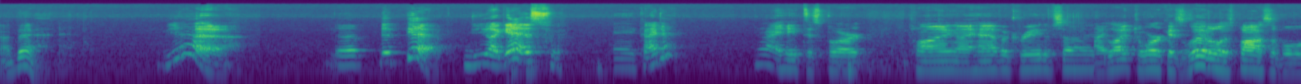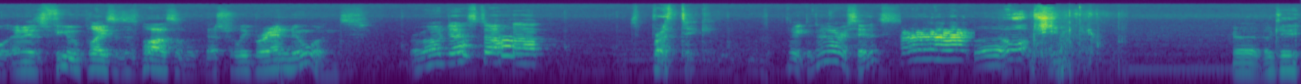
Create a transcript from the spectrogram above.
not bad. Yeah. Uh, yeah, I guess. Uh, kinda? I hate this part. Implying I have a creative side. I like to work as little as possible in as few places as possible, especially brand new ones. Remote desktop! It's breathtaking. Wait, didn't I already say this? Uh, oh, shit. Uh, okay.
